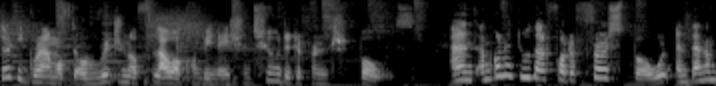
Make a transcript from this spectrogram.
30 gram of the original flour combination to the different bowls. And I'm to do that for the first bowl and then I'm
